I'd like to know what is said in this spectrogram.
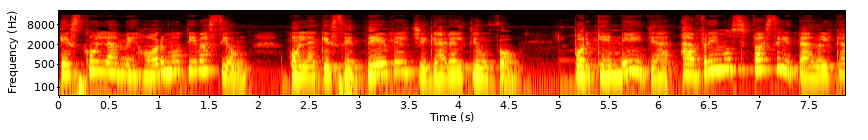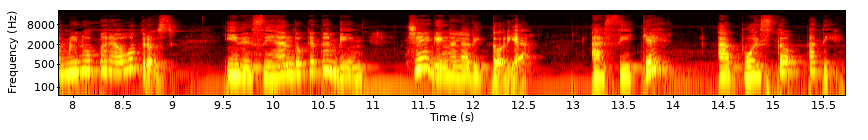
es con la mejor motivación con la que se debe llegar al triunfo, porque en ella habremos facilitado el camino para otros y deseando que también lleguen a la victoria. Así que, apuesto a ti.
